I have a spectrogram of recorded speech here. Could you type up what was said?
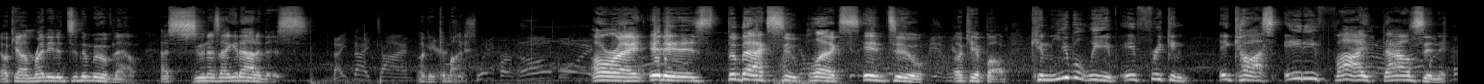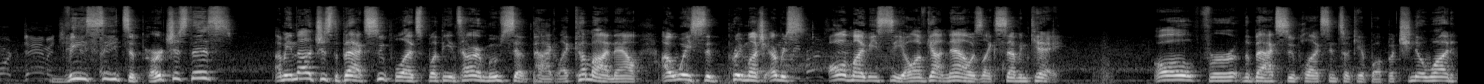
Okay, I'm ready to do the move now. As soon as I get out of this. Okay, come on. Alright, it is the back suplex into a kip up. Can you believe it freaking it costs 85,000 VC to purchase this? I mean, not just the back suplex, but the entire moveset pack. Like, come on now. I wasted pretty much every, all of my VC. All I've got now is like 7k. All for the back suplex into kip up. But you know what?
